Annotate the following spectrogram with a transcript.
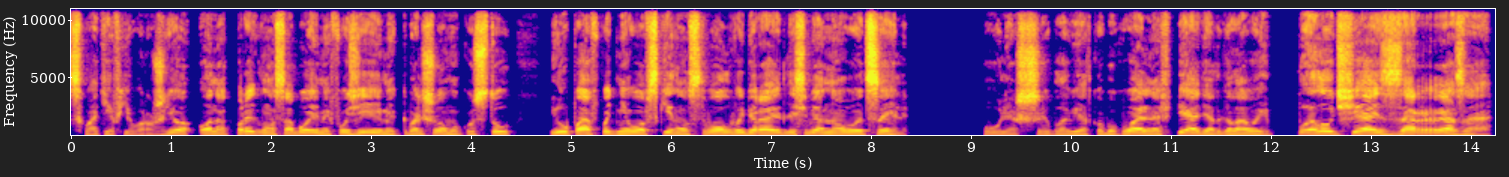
Схватив его ружье, он отпрыгнул с обоими фузеями к большому кусту и, упав под него, вскинул ствол, выбирая для себя новую цель. Пуля сшибла ветку буквально в пяди от головы. «Получай, зараза!»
